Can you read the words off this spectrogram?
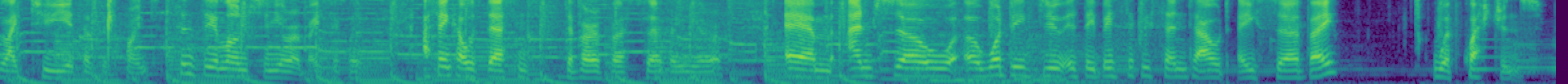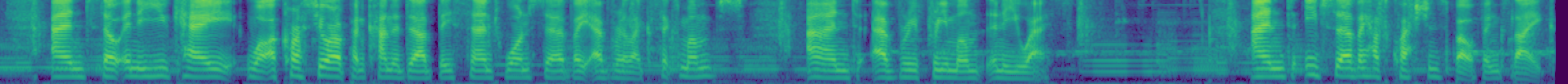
like two years at this point, since they launched in Europe, basically. I think I was there since the very first survey in Europe. Um, and so uh, what they do is they basically sent out a survey with questions. And so in the UK, well, across Europe and Canada, they sent one survey every like six months and every three months in the US. And each survey has questions about things like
